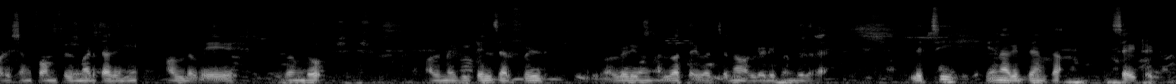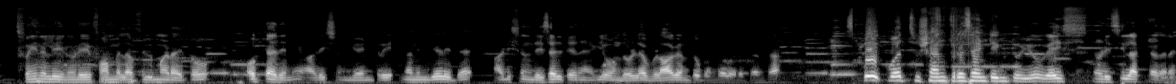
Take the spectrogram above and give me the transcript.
ಆಡಿಷನ್ ಫಾರ್ಮ್ ಫಿಲ್ ಮಾಡ್ತಾ ಇದ್ದೀನಿ ಆಲ್ ದ ವೇ ಬಂದು all my details are filled already ಒಂದು ನಲ್ವತ್ತೈವತ್ತು ಜನ ಆಲ್ರೆಡಿ ಬಂದಿದ್ದಾರೆ. ಲೆಚ್ಚಿ ಏನಾಗುತ್ತೆ ಅಂತ. ಎಕ್ಸೈಟೆಡ್ ಫೈನಲಿ ನೋಡಿ ಫಾರ್ಮ್ ಎಲ್ಲ ಫಿಲ್ ಮಾಡಾಯಿತು. ಹೋಗ್ತಾ ಇದ್ದೀನಿ. ಆಡಿಷನ್ಗೆ ಎಂಟ್ರಿ ನಾನು ನಿಮ್ಗೆ ಹೇಳಿದ್ದೆ ಆಡಿಷನ್ ರಿಸಲ್ಟ್ ಏನೇ ಆಗಲಿ ಒಂದು ಒಳ್ಳೆ ಬ್ಲಾಗ್ ಅಂತೂ ಬಂದೇ ಬರುತ್ತೆ ಅಂತ. Speak with Sushant presenting to you vice ನೋಡಿ ಸೀಲ್ ಆಗ್ತಾ ಇದಾರೆ.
